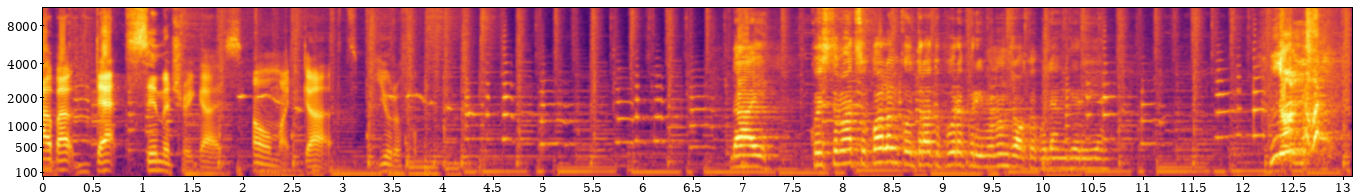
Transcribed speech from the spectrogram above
How about that symmetry, guys? Oh my god, it's beautiful. Dai, questo mazzo qua l'ho incontrato pure prima, non gioca quelle angherie. Non... Non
